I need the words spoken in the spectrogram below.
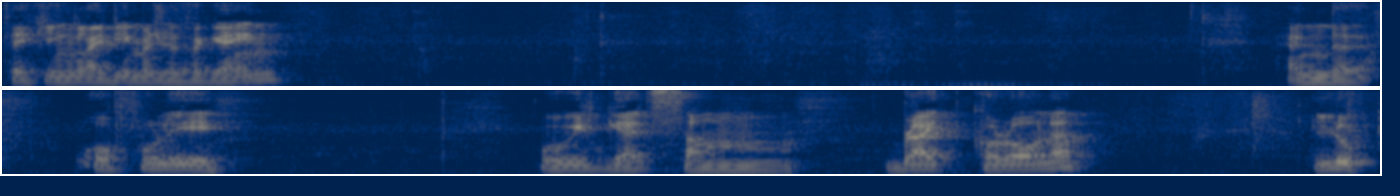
Taking live images again. And uh, hopefully we will get some bright corona. Look,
